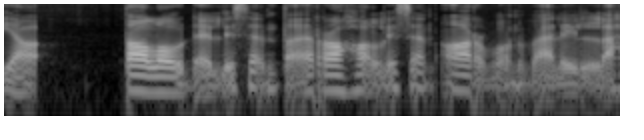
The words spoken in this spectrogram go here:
ja taloudellisen tai rahallisen arvon välillä.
